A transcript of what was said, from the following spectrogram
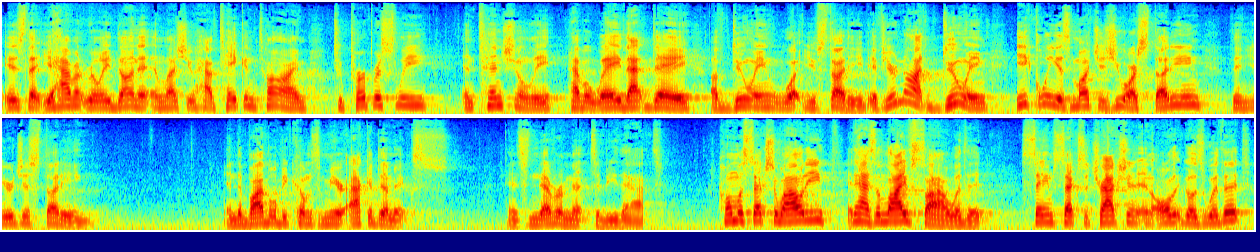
is that you haven't really done it unless you have taken time to purposely, intentionally have a way that day of doing what you've studied. If you're not doing equally as much as you are studying, then you're just studying. And the Bible becomes mere academics and it's never meant to be that. Homosexuality, it has a lifestyle with it, same sex attraction and all that goes with it.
